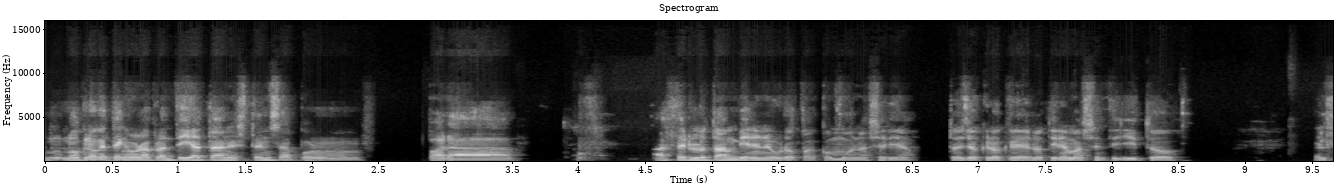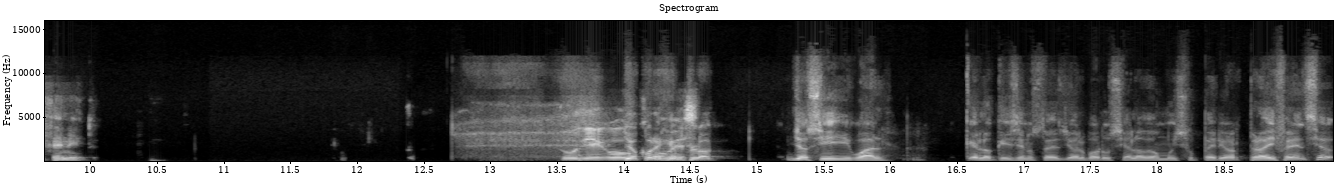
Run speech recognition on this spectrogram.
No, creo que tengan una plantilla tan extensa por, para hacerlo tan bien en Europa como en la Serie A. Entonces yo creo que lo tiene más sencillito el Zenit. Tú, Diego, Yo, por ejemplo, yo sí, igual que lo que dicen ustedes. Yo el Borussia lo veo muy superior, pero a diferencia,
